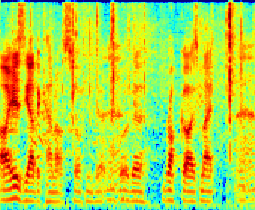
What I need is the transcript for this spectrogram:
Oh, here's the other cunt I was talking about Yeah. before, the rock guys, mate. Yeah.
